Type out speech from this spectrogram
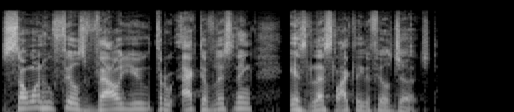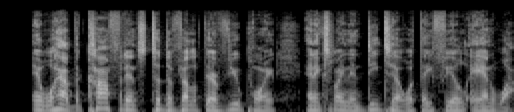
Someone who feels value through active listening is less likely to feel judged and will have the confidence to develop their viewpoint and explain in detail what they feel and why.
